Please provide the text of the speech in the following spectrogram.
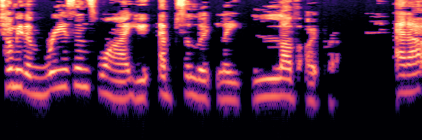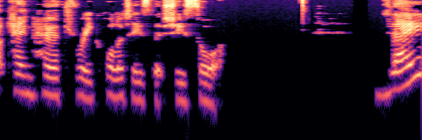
Tell me the reasons why you absolutely love Oprah. And out came her three qualities that she saw. They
